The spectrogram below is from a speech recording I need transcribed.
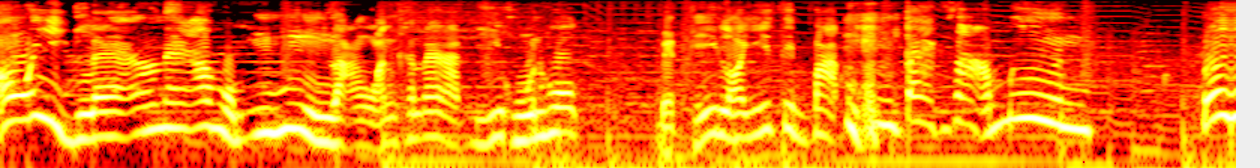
เอาอีกแล้วนะครับผมรางวัลขนาดนี้คูณหกเบ็ดที่ร้อยยี่สิบบาทแตกสามหมื่นเฮ้ย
